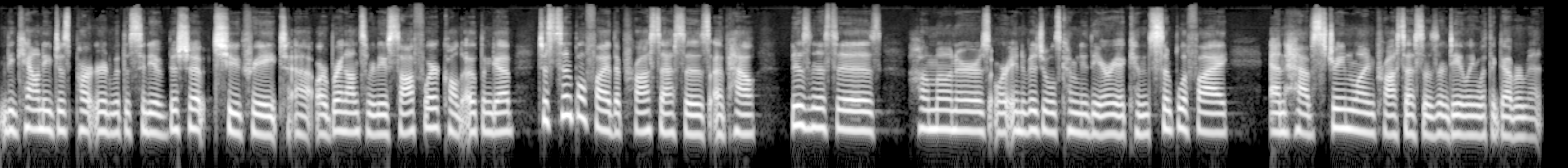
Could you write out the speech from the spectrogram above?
The county just partnered with the city of Bishop to create uh, or bring on some new software called OpenGov to simplify the processes of how businesses, homeowners, or individuals coming to the area can simplify and have streamlined processes in dealing with the government.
